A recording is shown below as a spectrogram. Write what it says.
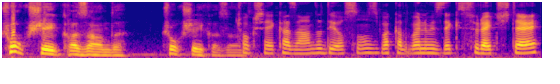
çok şey kazandı. Çok şey kazandı. Çok şey kazandı diyorsunuz. Bakalım önümüzdeki süreçte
